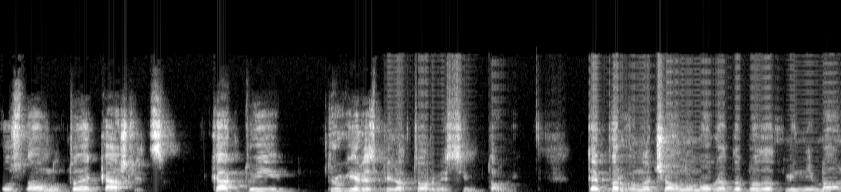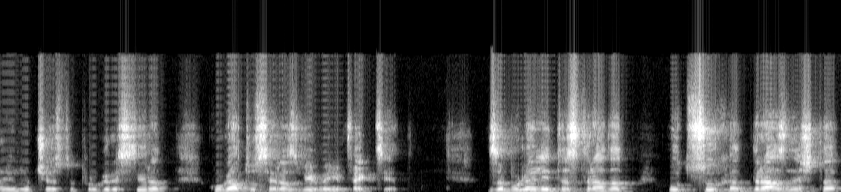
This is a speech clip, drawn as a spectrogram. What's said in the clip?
основното е кашлица, както и други респираторни симптоми. Те първоначално могат да бъдат минимални, но често прогресират, когато се развива инфекцията. Заболелите страдат от суха, дразнеща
